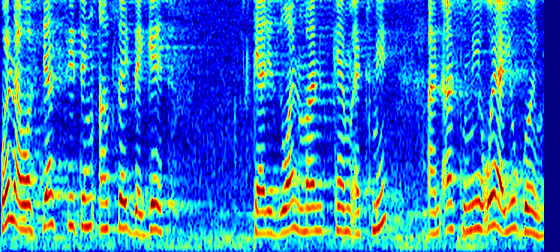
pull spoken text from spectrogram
When I was just sitting outside the gate, there is one man came at me and asked me, Where are you going?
